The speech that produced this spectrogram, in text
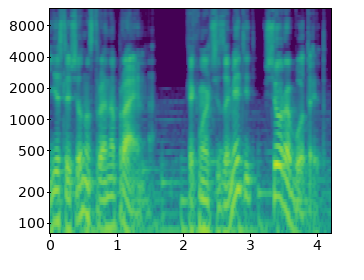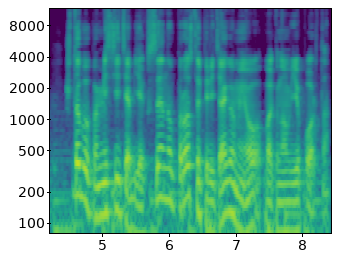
если все настроено правильно. Как можете заметить, все работает. Чтобы поместить объект в сцену, просто перетягиваем его в окно viewport.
